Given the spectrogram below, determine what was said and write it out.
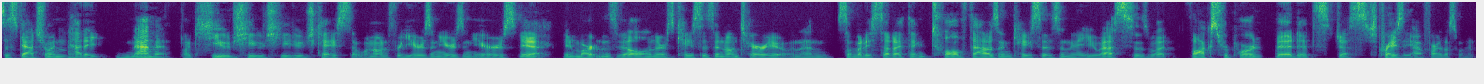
Saskatchewan had a mammoth, like huge, huge, huge case that went on for years and years and years. Yeah. In Martensville, and there's cases in Ontario. And then somebody said, I think 12,000 cases in the US is what Fox reported. It's just crazy how far this went.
